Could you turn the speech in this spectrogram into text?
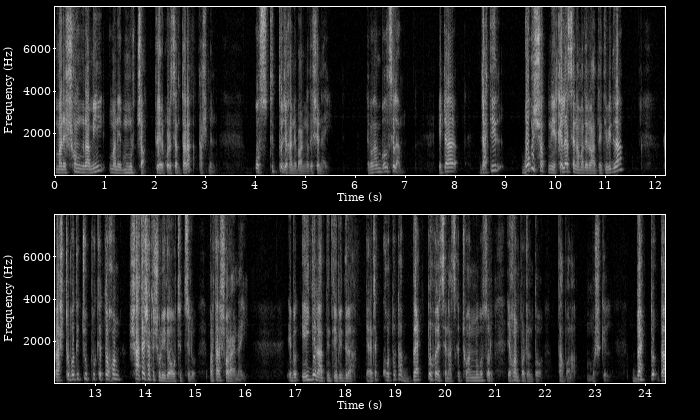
মানে সংগ্রামী মানে মূর্ছা তৈরি করেছেন তারা, আসবেন। অস্তিত্ব যেখানে বাংলাদেশে নাই। এবং আমি বলছিলাম, এটা জাতির ভবিষ্যৎ নিয়ে খেলেছেন আমাদের রাজনীতিবিদরা। রাষ্ট্রপতি চুপ্পুকে তখন সাথে সাথে সরিয়ে দেওয়া উচিত ছিল বা তারা সরায় নাই। এবং এই যে রাজনীতিবিদরা, এরা যে কতটা ব্যর্থ হয়েছেন আজকে চুয়ান্ন বছর এখন পর্যন্ত, তা বলা মুশকিল। ব্যর্থতা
